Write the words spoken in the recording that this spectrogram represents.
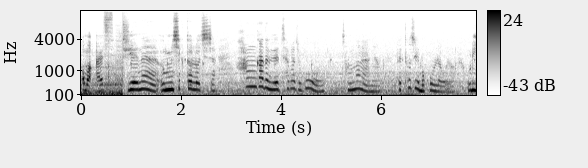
어머 알스 뒤에는 음식들로 진짜 한가득 차가지고 장난이 아니야. 배 터지게 먹고 오려고요. 우리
